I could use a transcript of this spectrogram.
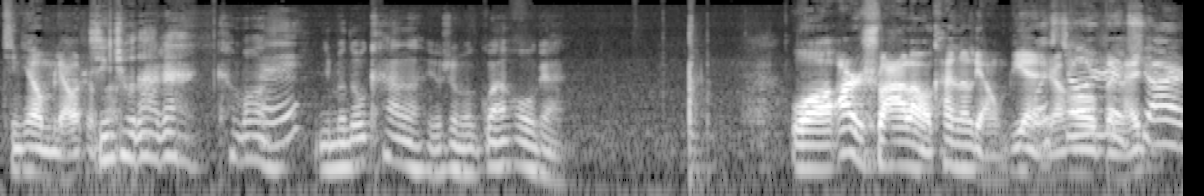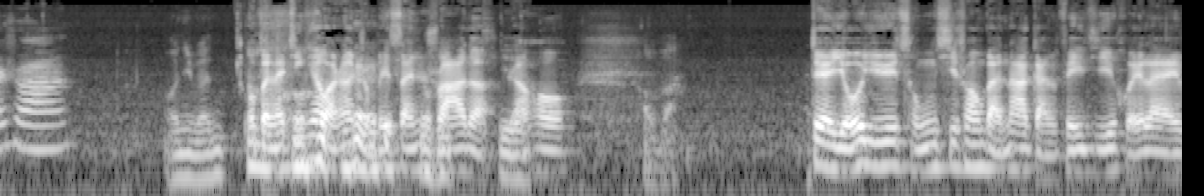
今天我们聊什么星？球大战，Come on，哎，你们都看了，有什么观后感？我二刷了，我看了两遍，然后本来日去二刷。哦，你们我本来今天晚上准备三刷的，然后好吧，对，由于从西双版纳赶飞机回来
